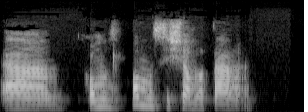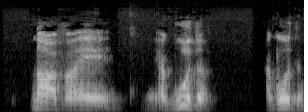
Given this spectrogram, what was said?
a como, como se chama, tá? Nova, é, é aguda, aguda,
